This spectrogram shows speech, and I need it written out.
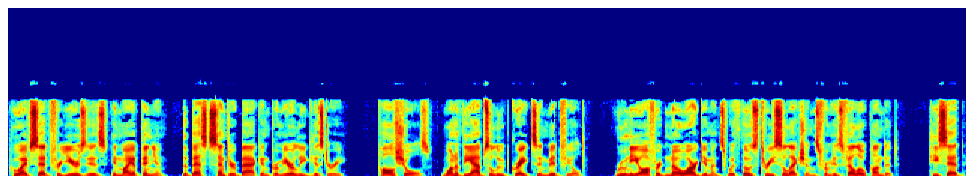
who I've said for years is, in my opinion, the best centre-back in Premier League history. Paul Scholes, one of the absolute greats in midfield. Rooney offered no arguments with those three selections from his fellow pundit. He said,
